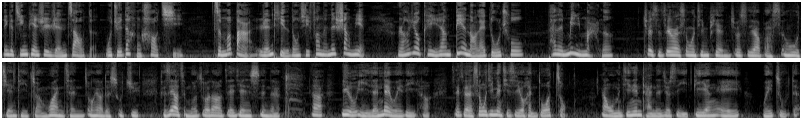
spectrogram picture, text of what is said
那个晶片是人造的。我觉得很好奇。怎么把人体的东西放在那上面，然后又可以让电脑来读出它的密码呢？确实，这块生物晶片就是要把生物简体转换成重要的数据。可是要怎么做到这件事呢？那例如以人类为例，哈，这个生物晶片其实有很多种。那我们今天谈的就是以 DNA 为主的，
